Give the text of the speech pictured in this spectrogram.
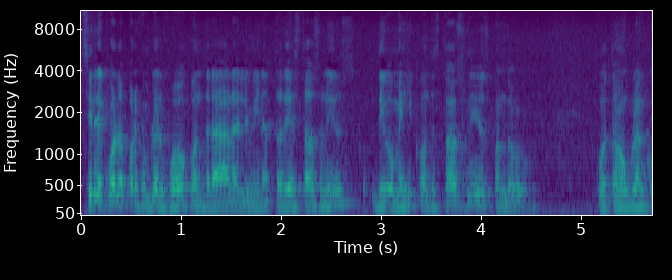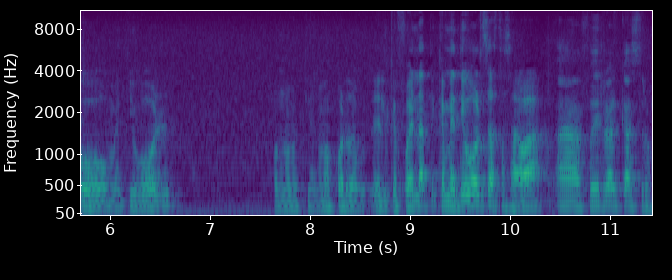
Sí recuerdo, por ejemplo, el juego contra la eliminatoria de Estados Unidos, digo México contra Estados Unidos cuando Cuauhtémoc Blanco metió gol o no metió, no me acuerdo, el que fue la que metió gol hasta Sabá. Ah, fue Israel Castro.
